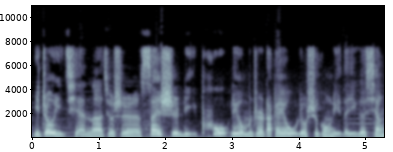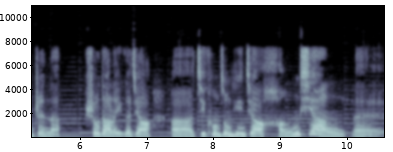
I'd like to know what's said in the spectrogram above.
一周以前呢，就是三十里铺，离我们这儿大概有五六十公里的一个乡镇呢，收到了一个叫呃疾控中心叫横向呃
